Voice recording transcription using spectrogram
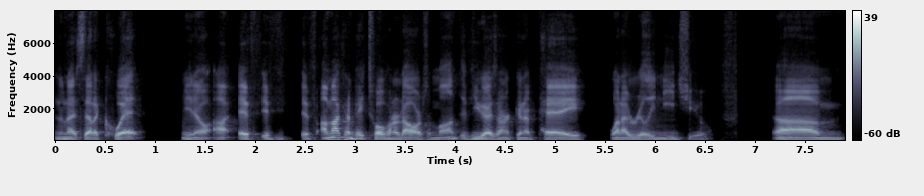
and I said I quit. You know, if if if I'm not going to pay twelve hundred dollars a month, if you guys aren't going to pay when I really need you, um,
